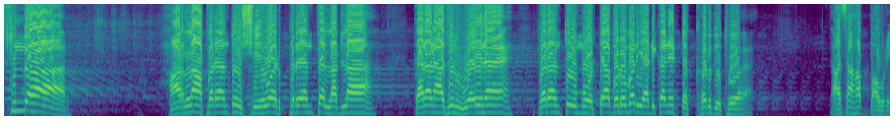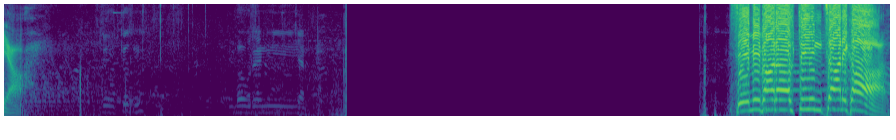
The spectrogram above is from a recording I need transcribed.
सुंदर. हारला परंतु शेवटपर्यंत लढला. कारण अजून वय नाही परंतु मोठ्या बरोबर या ठिकाणी टक्कर देतोय. असा हा बावऱ्या. सेमी फायनल तीनचा निकाल.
